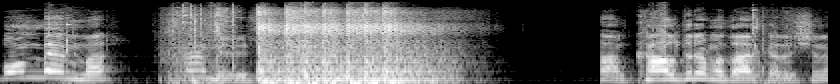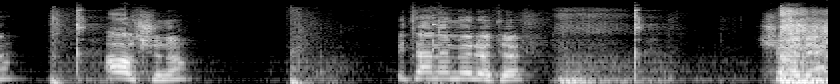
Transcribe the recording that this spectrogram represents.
Bombem var. Sen bilirsin. Tamam kaldıramadı arkadaşını. Al şunu. Bir tane molotöf. Şöyle.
